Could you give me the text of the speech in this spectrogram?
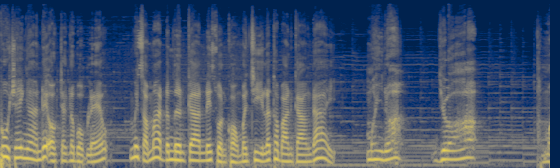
ผู้ใช้งานได้ออกจากระบบแล้ว ไม่สามารถดำเนินการในส่วนของบัญชีรัฐบาลกลางได้ ไม่นะอย่าทำไม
